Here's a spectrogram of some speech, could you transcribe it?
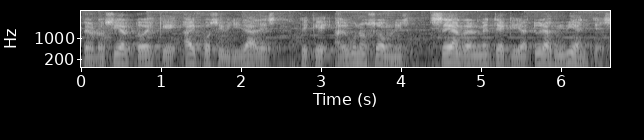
pero lo cierto es que hay posibilidades de que algunos ovnis sean realmente criaturas vivientes.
